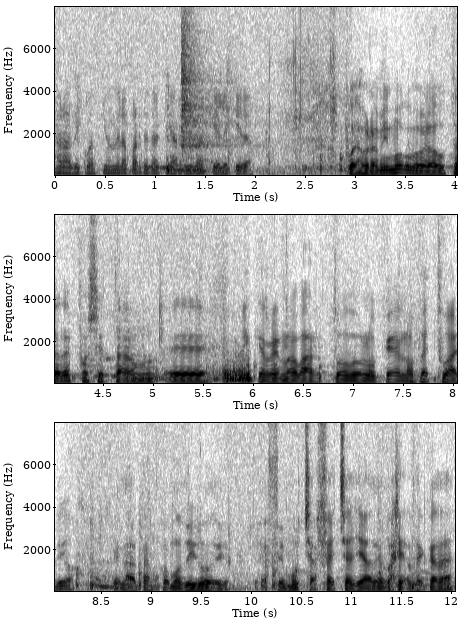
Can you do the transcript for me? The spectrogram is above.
A la adecuación de la parte de aquí arriba, ¿qué le queda? Pues ahora mismo, como verán ustedes, pues están, eh, hay que renovar todo lo que es los vestuarios, que datan, como digo, de, hace muchas fechas ya, de varias décadas,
